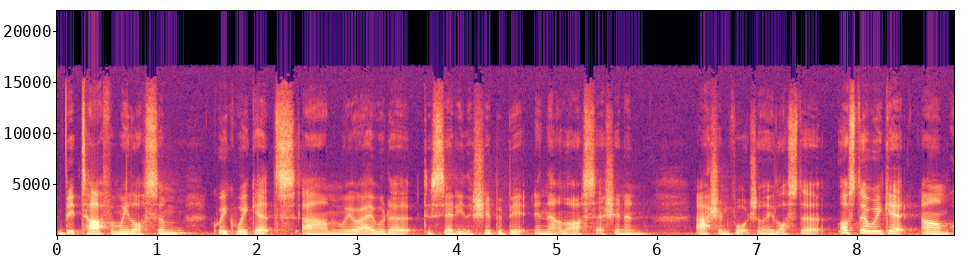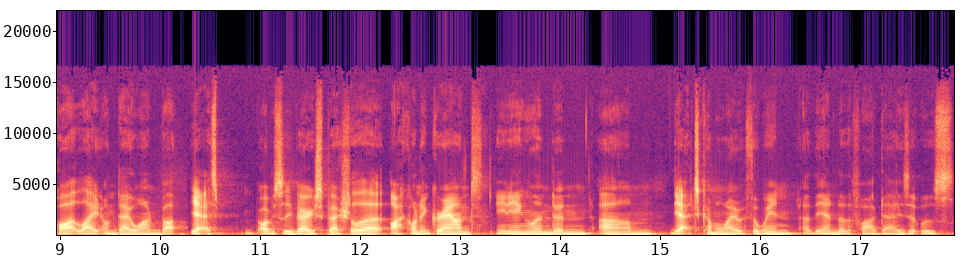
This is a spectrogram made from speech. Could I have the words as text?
a bit tough and we lost some mm. quick wickets. Um, we were able to, to steady the ship a bit in that last session and Ash unfortunately lost a lost a wicket um, quite late on day one. But yeah, it's obviously very special, uh, iconic ground in England, and um, yeah, to come away with the win at the end of the five days, it was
